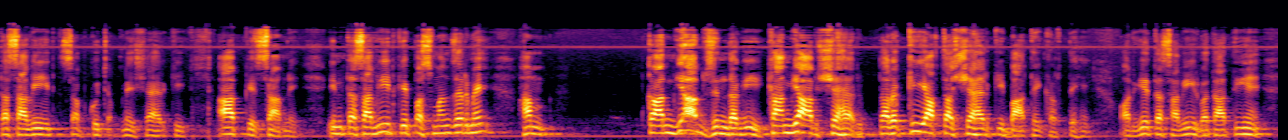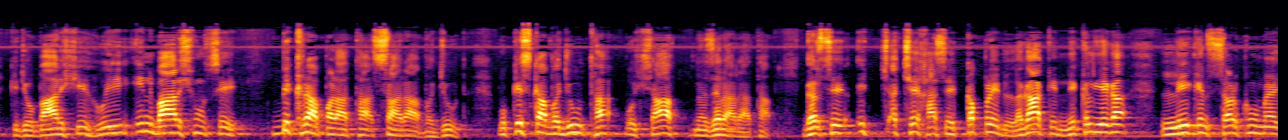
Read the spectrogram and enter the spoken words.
तस्वीर, सब कुछ अपने शहर की आपके सामने। इन तस्वीर के पस मंज़र में हम कामयाब ज़िंदगी, कामयाब शहर, तरक्की याफ्ता शहर की बातें करते हैं। और ये तस्वीर बताती हैं कि जो बारिशें हुई, इन बारिशों से बिखरा पड़ा था सारा वजूद। वो किसका वजूद था? वो साफ़ नज़र आ रहा था। घर से अच्छे खासे कपड़े लगा के निकलिएगा, लेकिन सड़कों में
